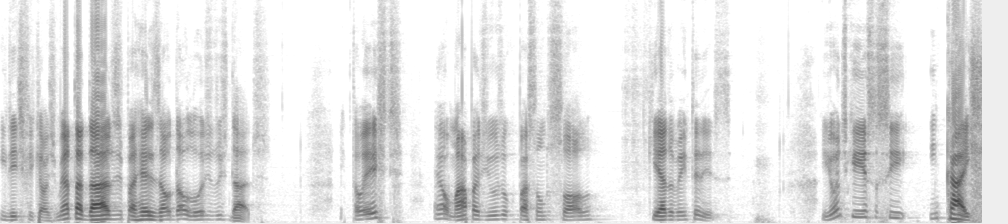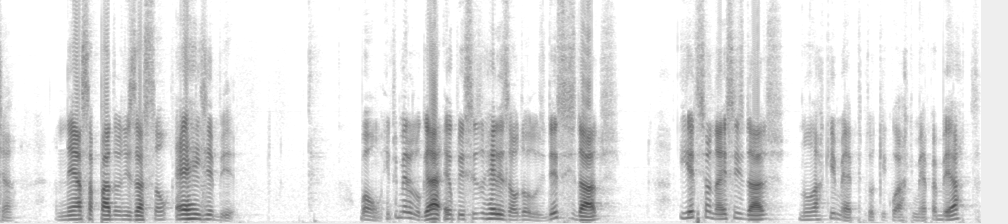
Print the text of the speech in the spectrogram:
identificar os metadados e para realizar o download dos dados. Então, este é o mapa de uso e ocupação do solo que é do meu interesse. E onde que isso se encaixa nessa padronização RGB? Bom, em primeiro lugar, eu preciso realizar o download desses dados e adicionar esses dados no ArcMap. Estou aqui com o ArcMap aberto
